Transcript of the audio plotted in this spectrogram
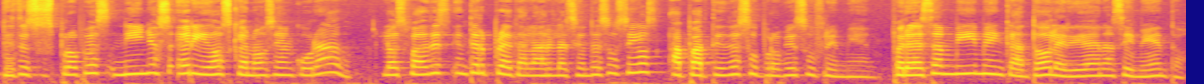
desde sus propios niños heridos que no se han curado. Los padres interpretan la relación de sus hijos a partir de su propio sufrimiento. Pero esa a mí me encantó, la herida de nacimiento.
